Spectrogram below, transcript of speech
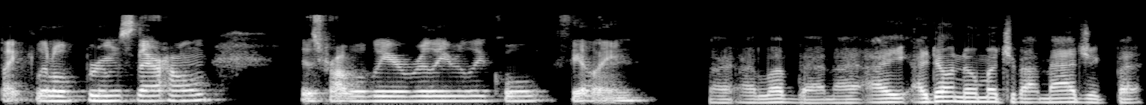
like little rooms their home is probably a really, really cool feeling. I, I love that. And I, I, I don't know much about magic, but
